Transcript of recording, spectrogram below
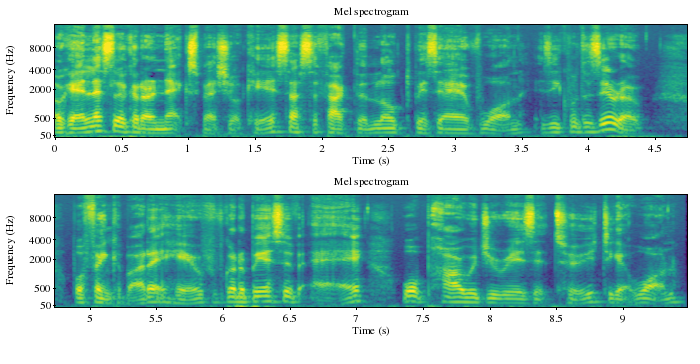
Okay, let's look at our next special case. That's the fact that log base a of 1 is equal to 0. Well, think about it here. If we've got a base of a, what power would you raise it to to get 1?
